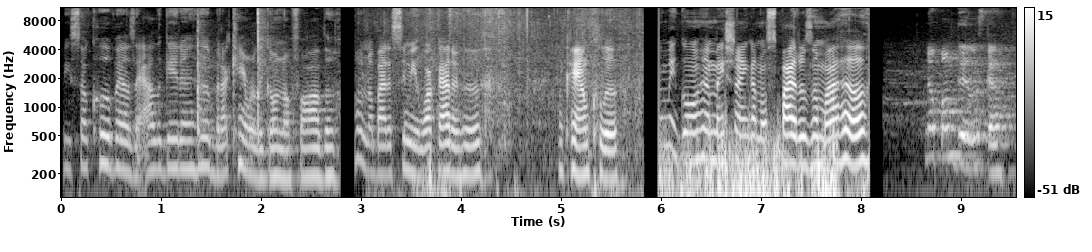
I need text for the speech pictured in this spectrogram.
Be so cool if there was an alligator in here, but I can't really go no farther. I don't nobody see me walk out of here. Okay, I'm clear. Let me go in here and make sure I ain't got no spiders in my hair. Nope, I'm good. Let's go.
